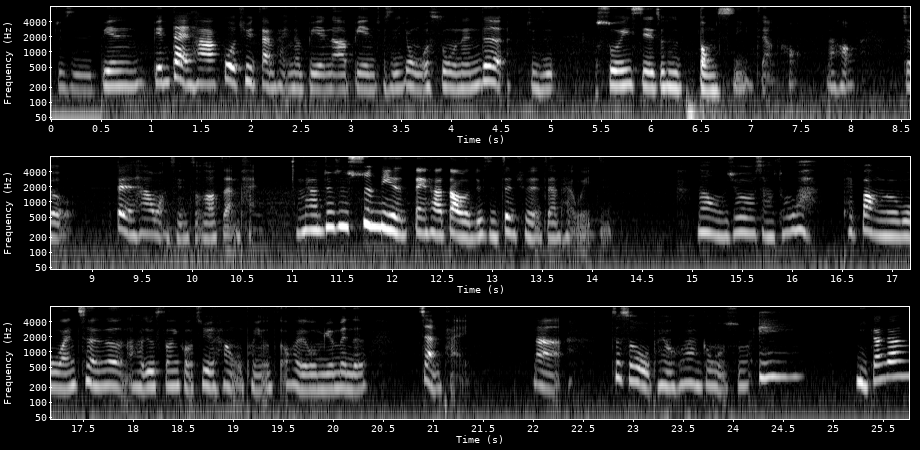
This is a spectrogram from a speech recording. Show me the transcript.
就是边边带他过去站牌那边啊，边就是用我所能的，就是说一些就是东西这样哈，然后就带着他往前走到站牌，那就是顺利的带他到了就是正确的站牌位置。那我就想说哇，太棒了，我完成了，然后就松一口气，和我朋友走回了我们原本的站牌。那这时候我朋友忽然跟我说：“哎，你刚刚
